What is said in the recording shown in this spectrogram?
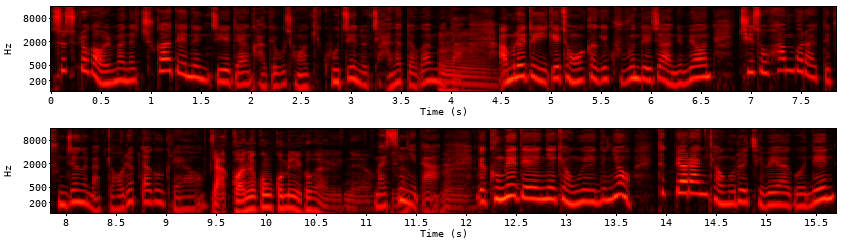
수수료가 얼마나 추가되는지에 대한 가격을 정확히 고지해 놓지 않았다고 합니다. 음. 아무래도 이게 정확하게 구분되지 않으면 취소 환불할 때 분쟁을 막기 어렵다고 그래요. 약관을 꼼꼼히 읽어봐야겠네요. 맞습니다. 그죠? 네. 그러니까 구매 대행의 경우에는요, 특별한 경우를 제외하고는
